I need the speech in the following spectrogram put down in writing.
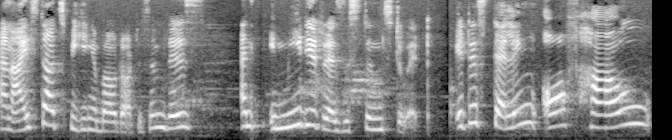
and i start speaking about autism there's an immediate resistance to it. It is telling of how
